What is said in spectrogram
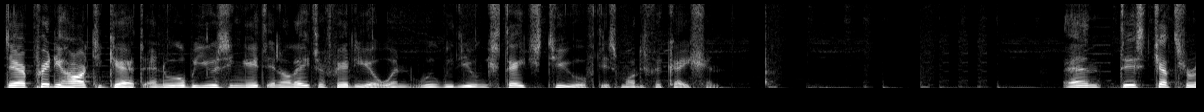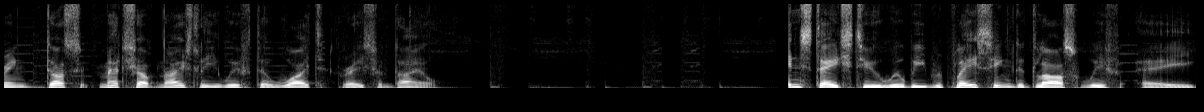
They are pretty hard to get and we'll be using it in a later video when we'll be doing stage 2 of this modification. And this chapter ring does match up nicely with the white racer dial. In stage 2 we'll be replacing the glass with a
